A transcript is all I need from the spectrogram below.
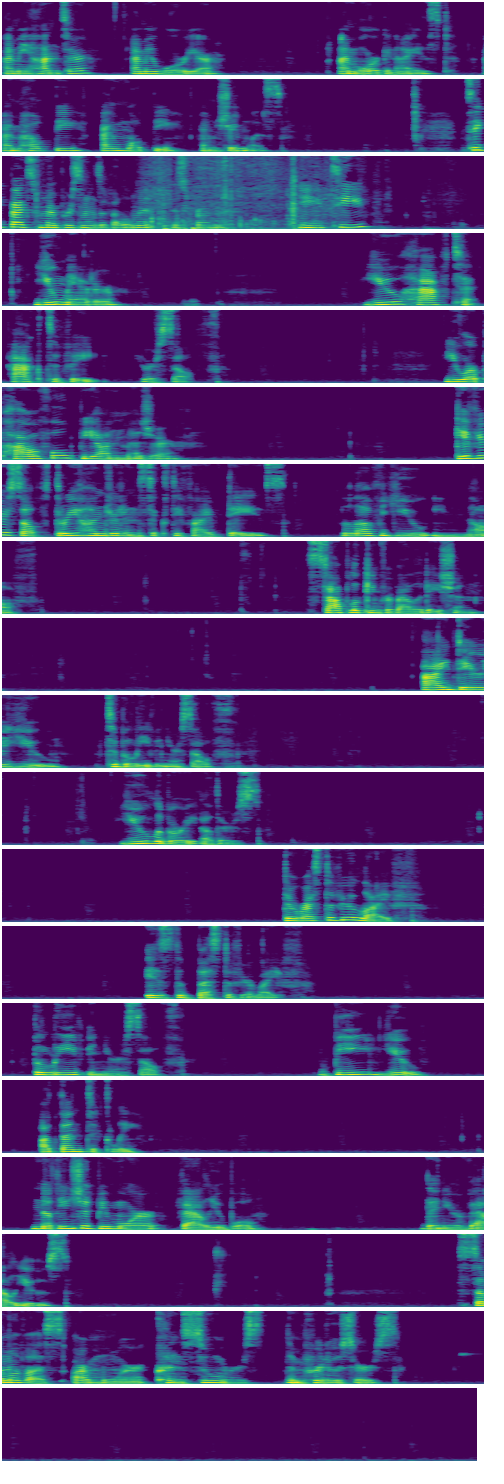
I'm a hunter. I'm a warrior. I'm organized. I'm healthy. I'm wealthy. I'm shameless. Take backs from my personal development is from E.T. You matter. You have to activate yourself. You are powerful beyond measure. Give yourself 365 days love you enough. Stop looking for validation. I dare you to believe in yourself. You liberate others. The rest of your life is the best of your life. Believe in yourself. Be you authentically. Nothing should be more valuable than your values. Some of us are more consumers than producers.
